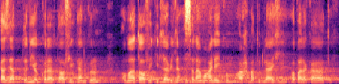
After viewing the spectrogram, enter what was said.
কাজে আত্মনিয়োগ করার তৌফিক দান করুন। ওমা তৌফিক ইল্লা বিল্লাহ। আসসালামু আলাইকুম আহমতুল্লাহি ওবরাকাতুহ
